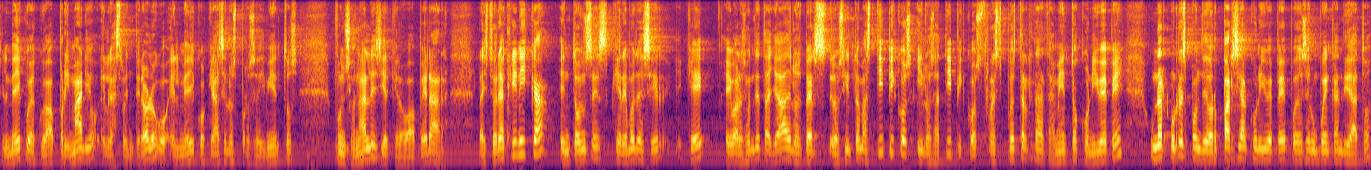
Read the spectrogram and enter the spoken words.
El médico de cuidado primario, el gastroenterólogo, el médico que hace los procedimientos funcionales y el que lo va a operar. La historia clínica, entonces queremos decir que evaluación detallada de los, de los síntomas típicos y los atípicos, respuesta al tratamiento con IVP, un respondedor parcial con IVP puede ser un buen candidato.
